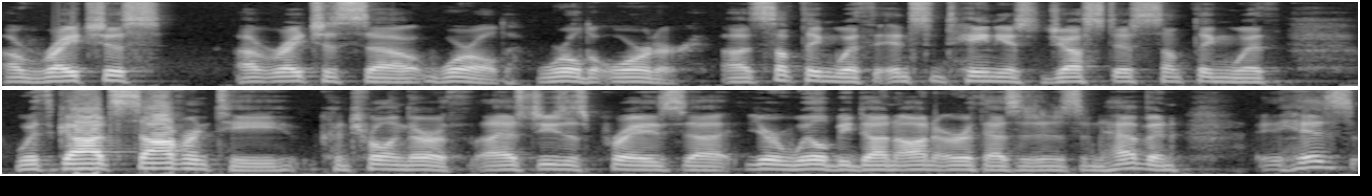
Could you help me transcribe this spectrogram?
a righteous a righteous uh, world, world order, uh, something with instantaneous justice, something with with God's sovereignty controlling the earth. As Jesus prays, uh, "Your will be done on earth as it is in heaven." His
